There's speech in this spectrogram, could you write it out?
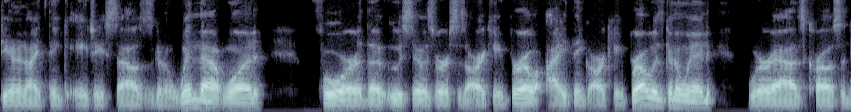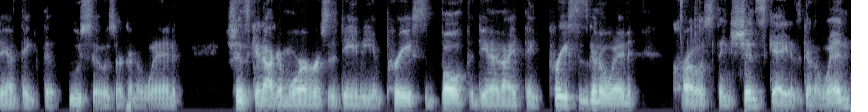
Dan and I think AJ Styles is going to win that one. For the Usos versus RK Bro, I think RK Bro is going to win, whereas Carlos and Dan think the Usos are going to win. Shinsuke Nakamura versus Damian Priest. Both Dan and I think Priest is going to win. Carlos thinks Shinsuke is going to win.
